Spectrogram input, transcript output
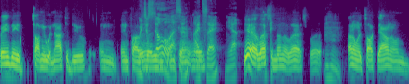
if anything, it taught me what not to do, and and fatherhood, Which is still a lesson, I'd say. Yeah. Yeah, a lesson nonetheless. But hmm I don't want to talk down on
